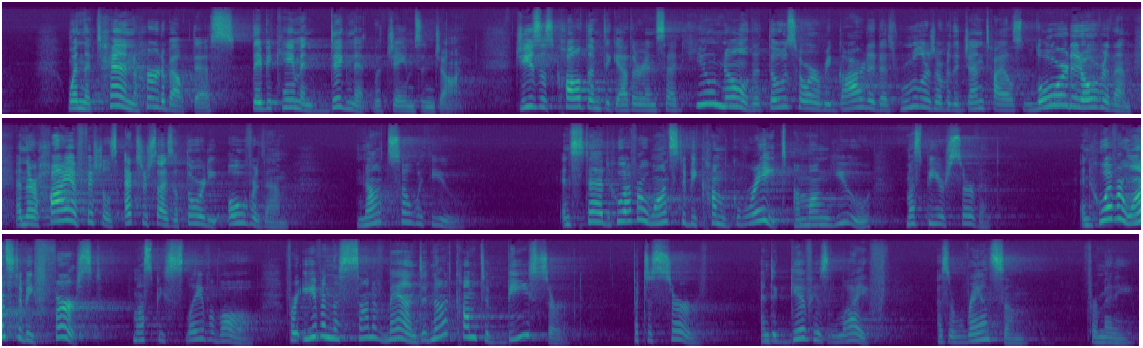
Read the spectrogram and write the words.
When the ten heard about this, they became indignant with James and John. Jesus called them together and said, You know that those who are regarded as rulers over the Gentiles lord it over them, and their high officials exercise authority over them. Not so with you. Instead, whoever wants to become great among you must be your servant. And whoever wants to be first must be slave of all. For even the Son of Man did not come to be served, but to serve and to give his life as a ransom for many.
